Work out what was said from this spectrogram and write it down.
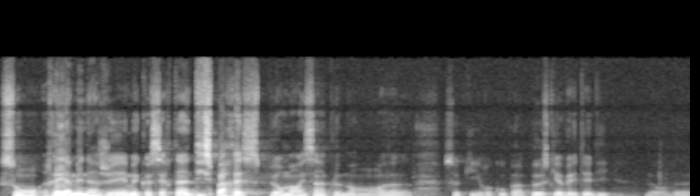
sont réaménagés, mais que certains disparaissent purement et simplement, euh, ce qui recoupe un peu ce qui avait été dit lors de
